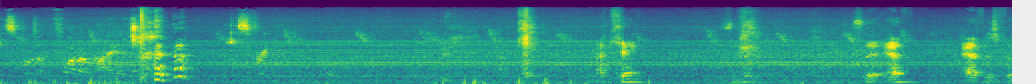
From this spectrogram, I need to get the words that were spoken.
It's the it's I can't. Said F. F is for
